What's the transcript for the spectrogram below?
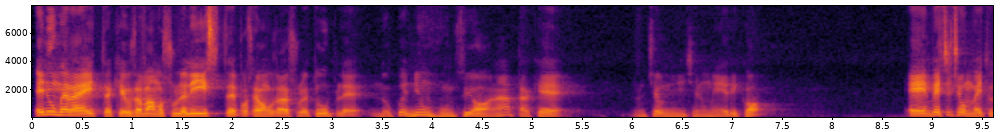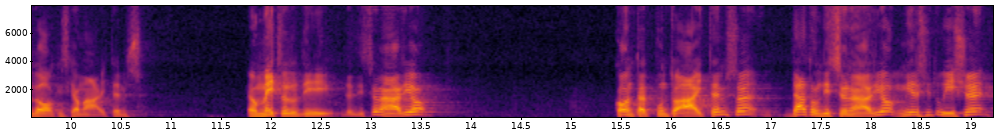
Enumerate che usavamo sulle liste, possiamo usare sulle tuple, non funziona perché non c'è un indice numerico, e invece c'è un metodo che si chiama items. È un metodo di, del dizionario contact.items, dato un dizionario, mi restituisce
